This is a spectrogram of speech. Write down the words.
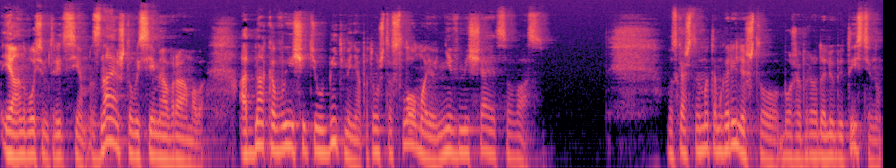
Иоанн 8:37. «Знаю, что вы семя Авраамова, однако вы ищете убить меня, потому что Слово Мое не вмещается в вас». Вы скажете, ну мы там говорили, что Божья природа любит истину,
